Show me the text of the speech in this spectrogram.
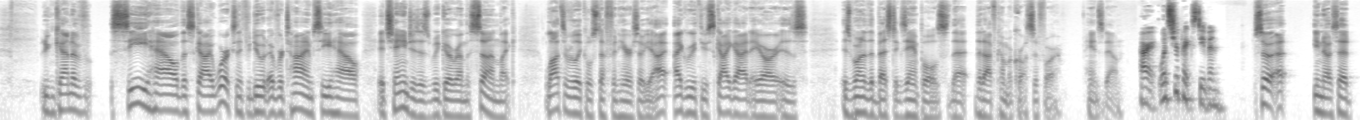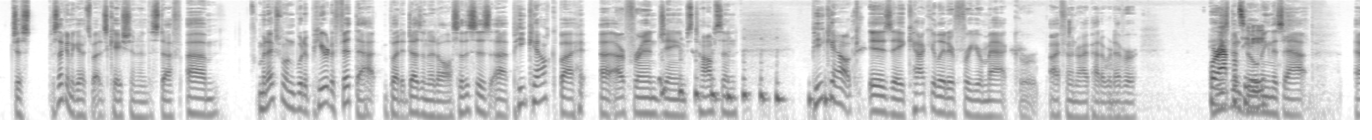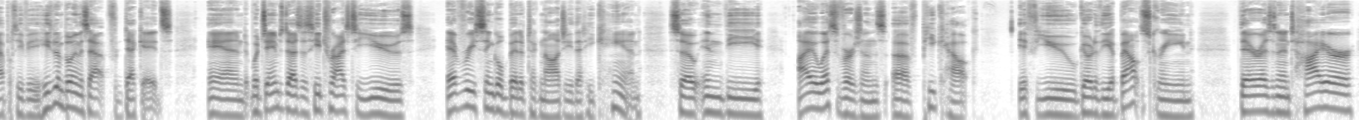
you can kind of see how the sky works and if you do it over time see how it changes as we go around the sun like lots of really cool stuff in here. So yeah, I, I agree with you. Sky Guide AR is is one of the best examples that that I've come across so far, hands down. All right, what's your pick, Stephen? So uh, you know, I said just a second ago it's about education and the stuff. Um, my next one would appear to fit that, but it doesn't at all. So this is uh, PCalc by uh, our friend James Thompson. PCalc is a calculator for your Mac or iPhone or iPad or whatever. Or He's Apple been TV. building this app, Apple TV. He's been building this app for decades. And what James does is he tries to use every single bit of technology that he can. So in the iOS versions of PCalc, if you go to the About screen, there is an entire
